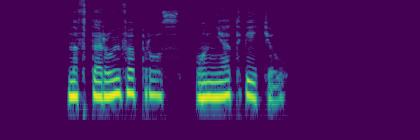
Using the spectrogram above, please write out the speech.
На второй вопрос он не ответил.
